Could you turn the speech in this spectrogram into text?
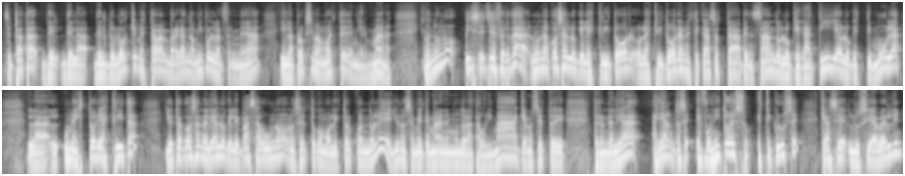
se trata de, la, del dolor que me estaba embargando a mí por la enfermedad y la próxima muerte de mi hermana. Y cuando uno dice, es verdad, una cosa es lo que el escritor o la escritora en este caso está pensando, lo que gatilla o lo que estimula una historia escrita, y otra cosa en realidad es lo que le pasa a uno, ¿no es cierto?, como lector cuando lee, y uno se mete más en el mundo de la taurimaquia, ¿no es cierto? pero en realidad allá, entonces es bonito eso, este cruce que hace Lucía Berlin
